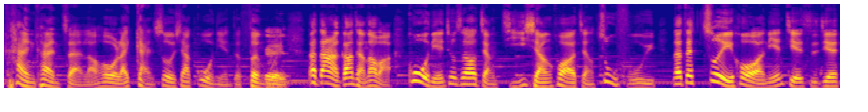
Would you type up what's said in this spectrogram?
看看展，然后来感受一下过年的氛围。那当然，刚刚讲到嘛，过年就是要讲吉祥话，讲祝福语。那在最后啊，年节时间，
